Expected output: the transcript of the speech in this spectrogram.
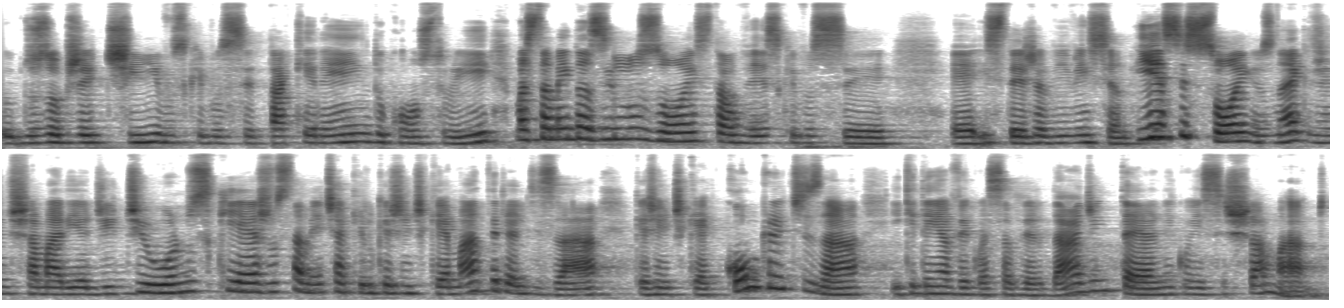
dos objetivos que você está querendo construir, mas também das ilusões, talvez, que você é, esteja vivenciando. E esses sonhos, né, que a gente chamaria de diurnos, que é justamente aquilo que a gente quer materializar, que a gente quer concretizar e que tem a ver com essa verdade interna e com esse chamado.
